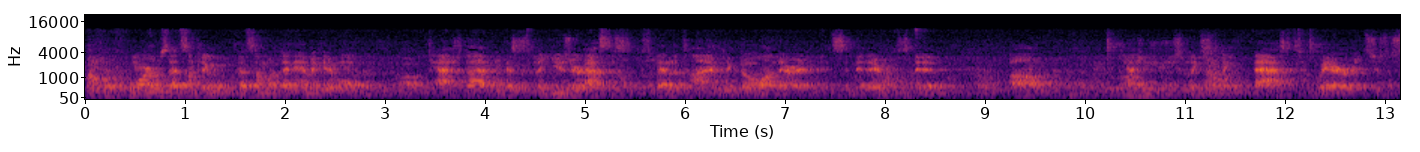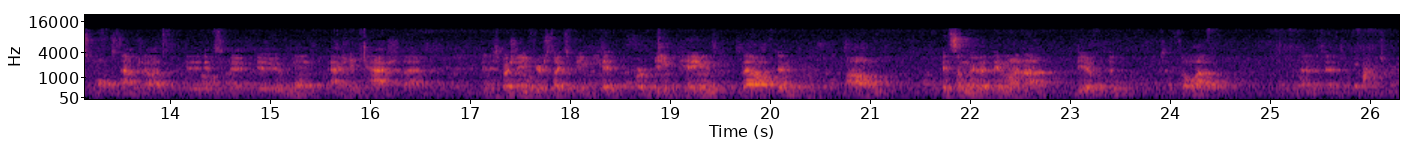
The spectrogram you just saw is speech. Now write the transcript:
for forms, that's something that's somewhat dynamic and it won't cache that because a user has to spend the time to go on there and, and submit it and submit it. Um, caching is usually something, something fast where it's just a small snapshot. It, it, it won't actually cache that. And especially if your site's being hit or being pinged that often, um, it's something that they might not be able to, to fill out. and, and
